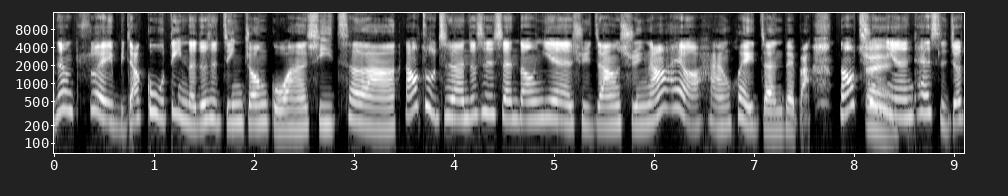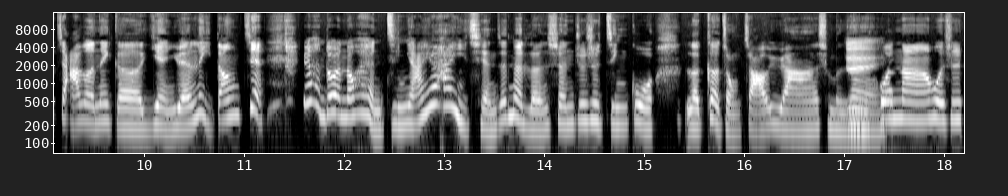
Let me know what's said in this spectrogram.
这样最比较固定的就是金钟国啊、西侧啊，然后主持人就是申东烨、徐章勋，然后还有韩慧珍，对吧？然后去年开始就加了那个演员李东健，因为很多人都会很惊讶，因为他以前真的人生就是经过了各种遭遇啊，什么离婚啊，或者是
